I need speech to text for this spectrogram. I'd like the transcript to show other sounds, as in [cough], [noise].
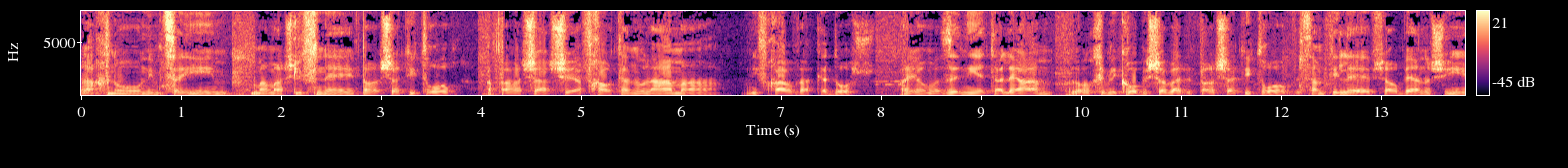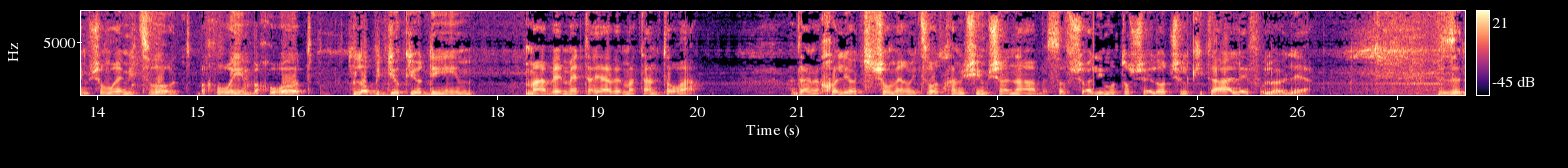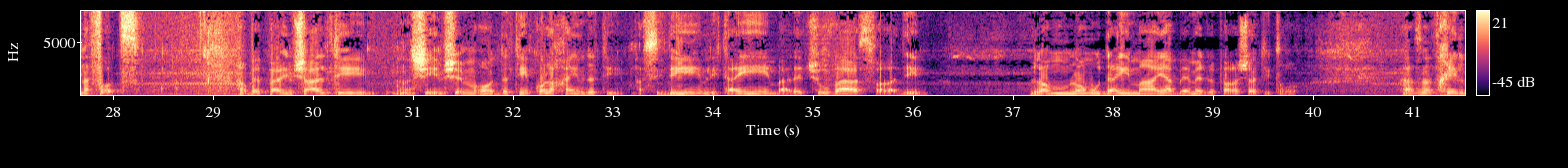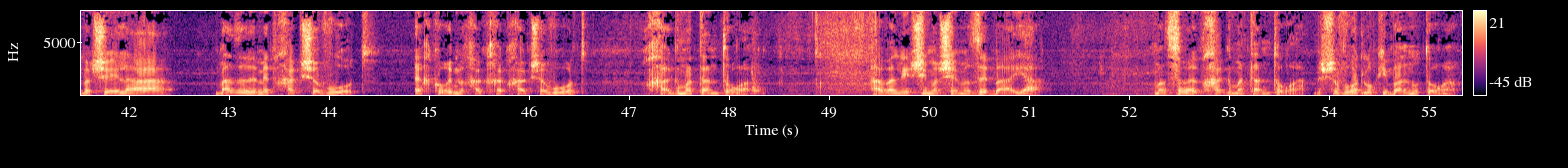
אנחנו נמצאים ממש לפני פרשת יתרו, הפרשה שהפכה אותנו לעם הנבחר והקדוש. היום הזה נהיית לעם, לא הולכים לקרוא בשבת את פרשת יתרו, ושמתי לב שהרבה אנשים, שומרי מצוות, בחורים, בחורות, לא בדיוק יודעים מה באמת היה במתן תורה. אדם יכול להיות שומר מצוות 50 שנה, בסוף שואלים אותו שאלות של כיתה א', הוא לא יודע. וזה נפוץ. הרבה פעמים שאלתי אנשים שהם מאוד דתיים, כל החיים דתיים, חסידים, ליטאים, בעלי תשובה, ספרדים, לא, לא מודעים מה היה באמת בפרשת יתרו. אז נתחיל בשאלה, מה זה באמת חג שבועות? איך קוראים לחג חג שבועות? חג מתן תורה. אבל יש עם השם הזה בעיה. מה זאת אומרת חג מתן תורה? בשבועות לא קיבלנו תורה.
